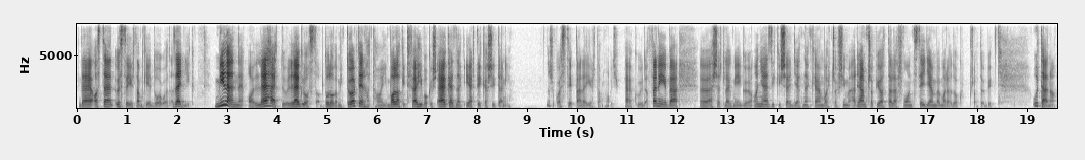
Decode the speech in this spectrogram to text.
de aztán összeírtam két dolgot. Az egyik, mi lenne a lehető legrosszabb dolog, ami történhet, ha én valakit felhívok, és elkezdnek értékesíteni? És akkor ezt szépen leírtam, hogy elküld a fenébe, esetleg még anyázik is egyet nekem, vagy csak simán rám csapja a telefont, szégyenbe maradok, stb. Utána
